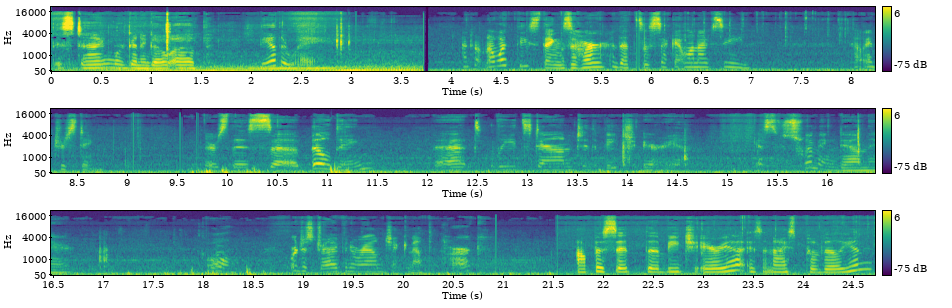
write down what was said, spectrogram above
This time we're gonna go up the other way. I don't know what these things are. That's the second one I've seen. How interesting. There's this uh, building that leads down to the beach area. I guess swimming down there. Cool. We're just driving around checking out the park. Opposite the beach area is a nice pavilion.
